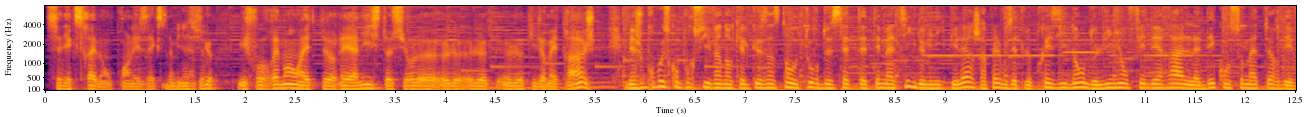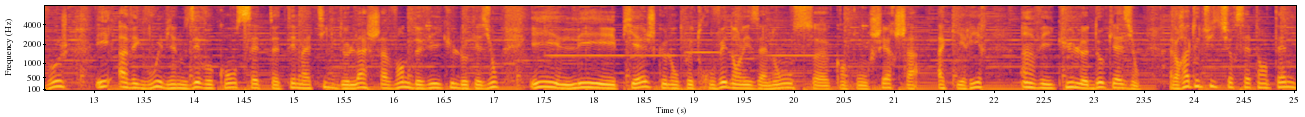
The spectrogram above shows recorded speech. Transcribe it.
c'est l'extrême. On prend les extrêmes, bien, sûr. Mais il faut vraiment être réaliste sur le, le, le, kilométrage. Bien, je vous propose qu'on poursuive dans quelques instants autour de cette thématique. Dominique Piller, je rappelle, vous êtes le président de l'Union fédérale des consommateurs des Vosges. Et avec vous, eh bien, nous évoquons cette thématique de l'achat-vente de véhicules d'occasion et les pièges que l'on peut trouver dans les annonces quand on cherche à acquérir un véhicule d'occasion. Alors à tout de suite sur cette antenne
